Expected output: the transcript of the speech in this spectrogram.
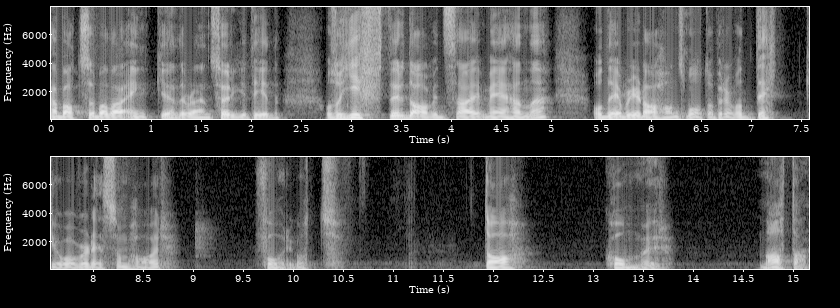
er Batseba da enke, det ble en sørgetid. Og så gifter David seg med henne, og det blir da hans måte å prøve å dekke over det som har foregått. Da kommer Nathan.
